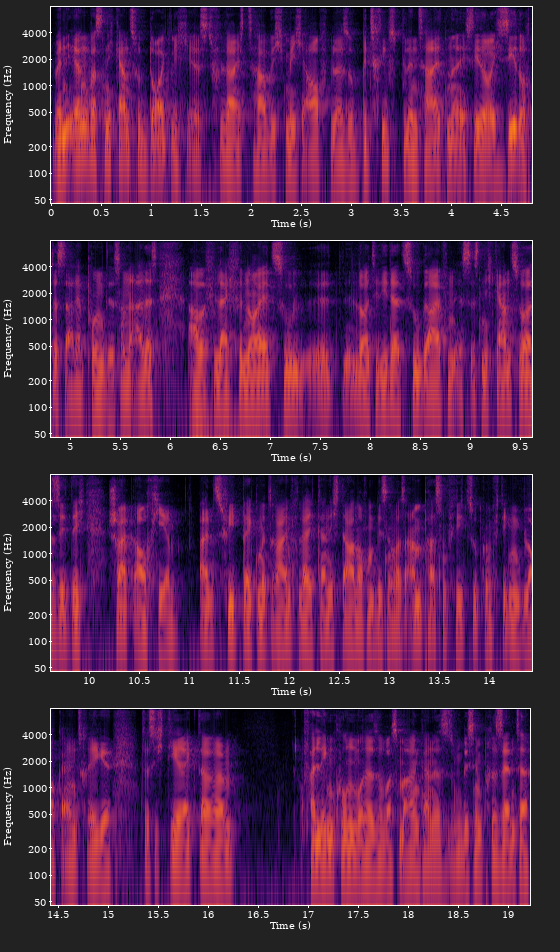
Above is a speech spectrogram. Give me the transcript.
Wenn irgendwas nicht ganz so deutlich ist, vielleicht habe ich mich auch, also Betriebsblindheit, ne? ich sehe doch, ich sehe doch, dass da der Punkt ist und alles, aber vielleicht für neue zu, äh, Leute, die da zugreifen, ist es nicht ganz so ersichtlich. Schreibt auch hier als Feedback mit rein, vielleicht kann ich da noch ein bisschen was anpassen für die zukünftigen Blog-Einträge, dass ich direkt daran Verlinkungen oder sowas machen kann, dass es ein bisschen präsenter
